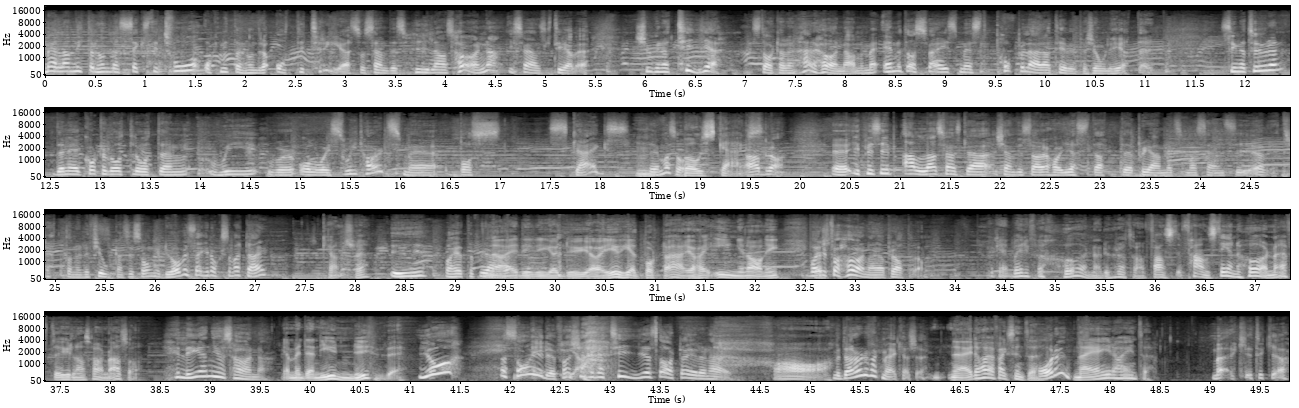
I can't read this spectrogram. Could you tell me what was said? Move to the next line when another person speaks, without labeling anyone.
Mellan 1962 och 1983 så sändes Hylands hörna i svensk TV. 2010 startar den här hörnan med en av Sveriges mest populära TV-personligheter. Signaturen, den är kort och gott låten We Were Always Sweethearts med Boss Skaggs, säger man så?
Bo Skaggs.
Ja, bra. Eh, I princip alla svenska kändisar har gästat eh, programmet som har sänds i över 13 eller 14 säsonger. Du har väl säkert också varit där?
Kanske.
I, vad heter programmet?
Nej, det, jag, du, jag är ju helt borta här. Jag har ingen aning.
Vad är det för hörna jag pratar om?
Okej, vad är det för hörna du pratar om? Fanns det, fanns det en hörna efter Hylands hörna alltså?
Helenius hörna.
Ja, men den är ju nu.
Ja, jag sa ju det. Från
Ja.
2010 startade ju den här.
Ja.
Men där har du varit med kanske?
Nej, det har jag faktiskt inte.
Har du inte?
Nej, det har jag inte.
Märkligt tycker jag.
